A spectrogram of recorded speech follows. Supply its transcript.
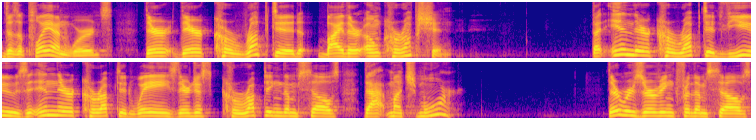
does a play on words they're, they're corrupted by their own corruption. That in their corrupted views, in their corrupted ways, they're just corrupting themselves that much more. They're reserving for themselves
